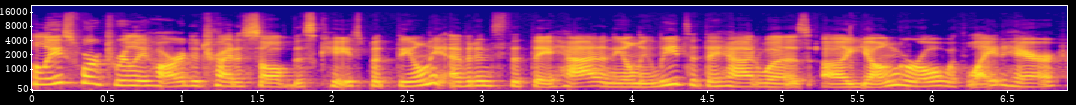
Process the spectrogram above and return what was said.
Police worked really hard to try to solve this case, but the only evidence that they had and the only leads that they had was a young girl with light hair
